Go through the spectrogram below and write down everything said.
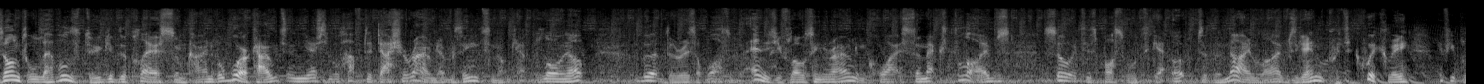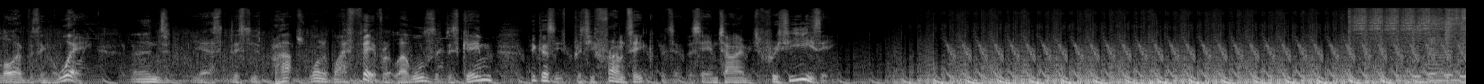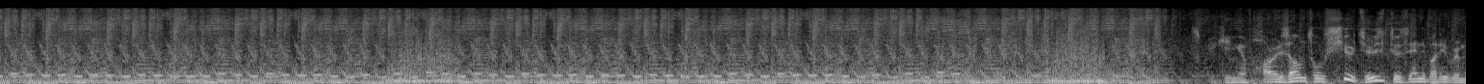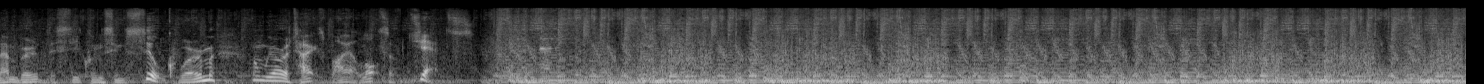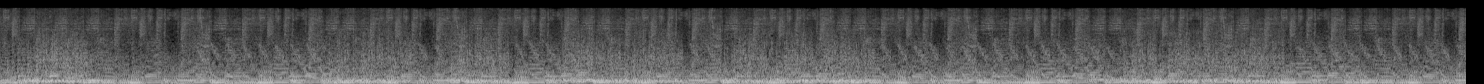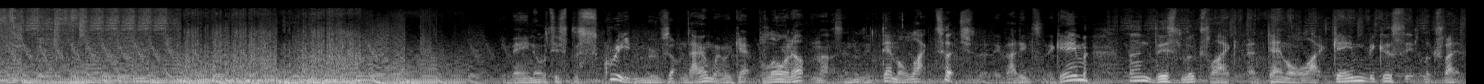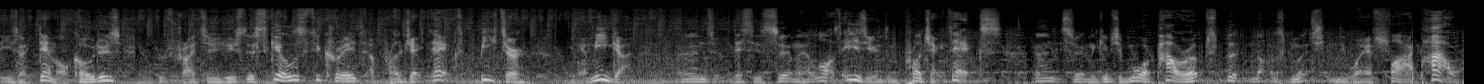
Horizontal levels do give the player some kind of a workout, and yes, you will have to dash around everything to not get blown up, but there is a lot of energy floating around and quite some extra lives, so it is possible to get up to the 9 lives again pretty quickly if you blow everything away. And yes, this is perhaps one of my favourite levels of this game because it's pretty frantic, but at the same time it's pretty easy. Speaking of horizontal shooters, does anybody remember the sequence in Silkworm when we are attacked by lots of jets? And down when we get blown up, and that's another demo-like touch that they've added to the game. And this looks like a demo-like game because it looks like these are demo coders who've tried to use their skills to create a Project X beta on the Amiga. And this is certainly a lot easier than Project X, and it certainly gives you more power-ups, but not as much in the way of firepower.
